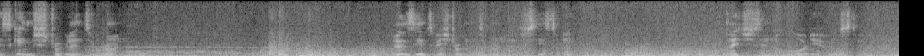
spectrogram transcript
This game's struggling to run. It doesn't seem to be struggling to run, it just needs to be glitches in the audio and stuff.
